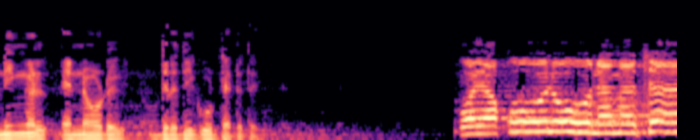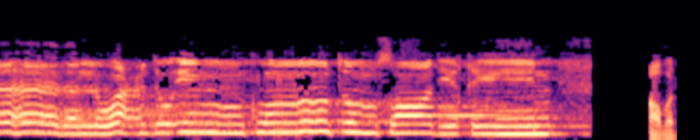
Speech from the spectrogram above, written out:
നിങ്ങൾ എന്നോട് ധൃതി കൂട്ടരുത്. അവർ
